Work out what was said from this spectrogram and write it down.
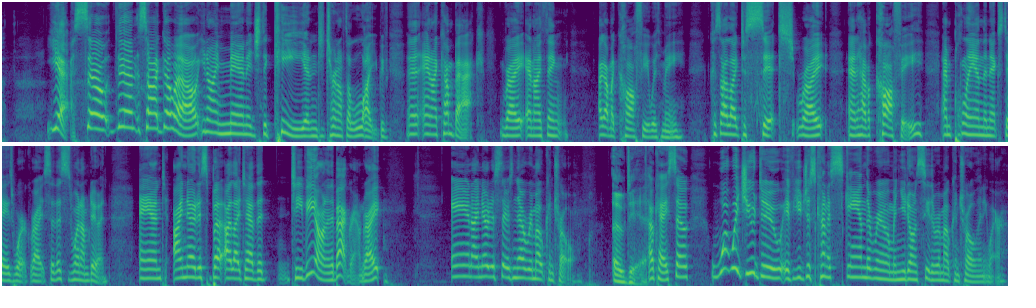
Yeah. So then, so I go out, you know, I manage the key and to turn off the light, and, and I come back, right? And I think I got my coffee with me because I like to sit, right, and have a coffee and plan the next day's work, right? So this is what I'm doing. And I notice, but I like to have the TV on in the background, right? And I notice there's no remote control. Oh dear. Okay, so what would you do if you just kind of scan the room and you don't see the remote control anywhere?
